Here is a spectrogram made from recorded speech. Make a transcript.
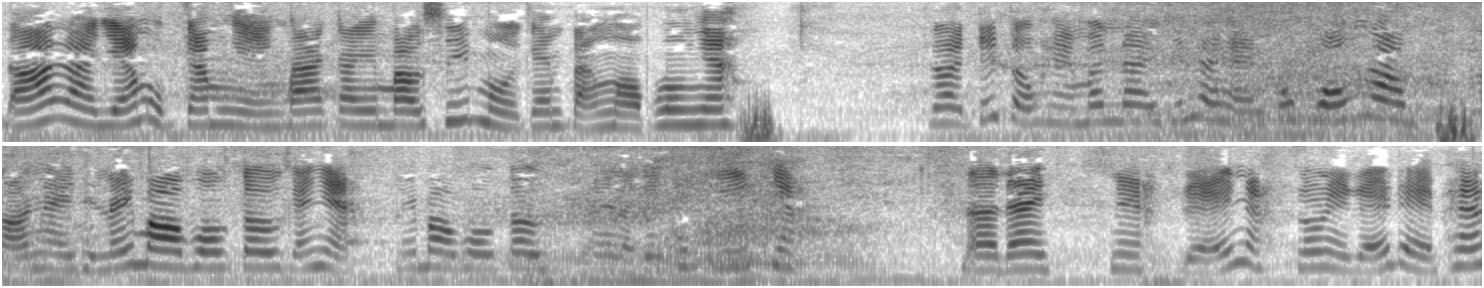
Đó là giá 100 ngàn, ba cây em bao ship 10 cây em tặng một luôn nha. Rồi, tiếp tục hàng bên đây chính là hàng cúc bốn lông loại này thì lấy bo vô tư cả nhà. Lấy bo vô tư, đây là cây cúc kiếp nha. Là đây, nè, rễ nè, lô này rễ đẹp ha.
